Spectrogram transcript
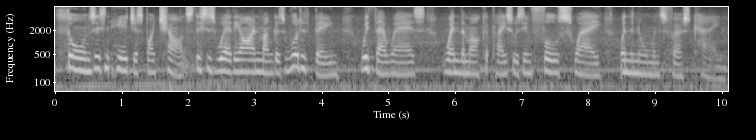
thorns isn't here just by chance. This is where the ironmongers would have been with their wares when the marketplace was in full sway when the Normans first came.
